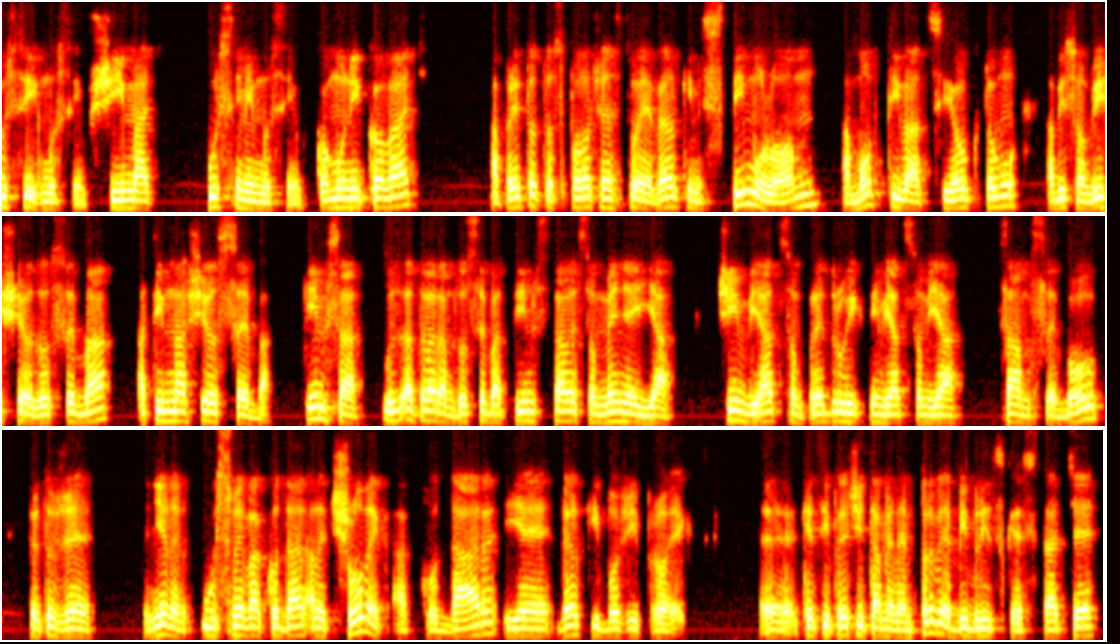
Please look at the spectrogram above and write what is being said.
už si ich musím všímať, už s nimi musím komunikovať a preto to spoločenstvo je veľkým stimulom a motiváciou k tomu, aby som vyšiel zo seba a tým našiel seba. Kým sa uzatváram do seba, tým stále som menej ja. Čím viac som pre druhých, tým viac som ja sám sebou, pretože nielen úsmev ako dar, ale človek ako dar je veľký Boží projekt. E, keď si prečítame len prvé biblické state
